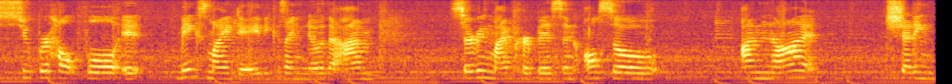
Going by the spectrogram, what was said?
super helpful. It makes my day because I know that I'm serving my purpose and also I'm not shedding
